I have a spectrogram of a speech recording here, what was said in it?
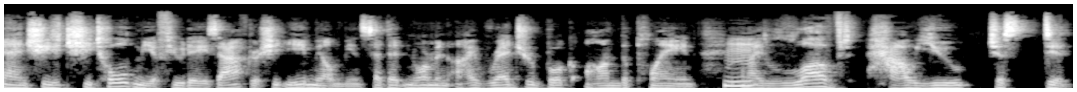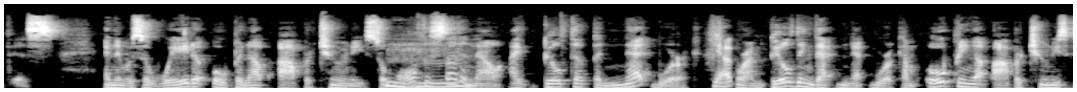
And she she told me a few days after she emailed me and said that Norman, I read your book on the plane mm. and I loved how you just did this. And it was a way to open up opportunities. So mm-hmm. all of a mm-hmm. sudden now I've built up a network yep. where I'm building that network. I'm opening up opportunities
